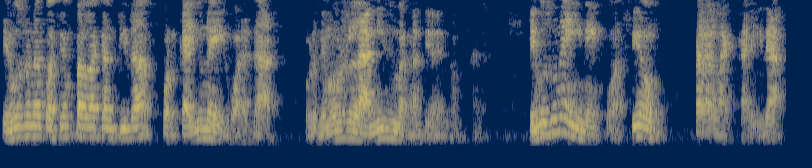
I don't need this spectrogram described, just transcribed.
Tenemos una ecuación para la cantidad porque hay una igualdad, porque tenemos la misma cantidad de manzanas. Tenemos una inecuación para la calidad,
